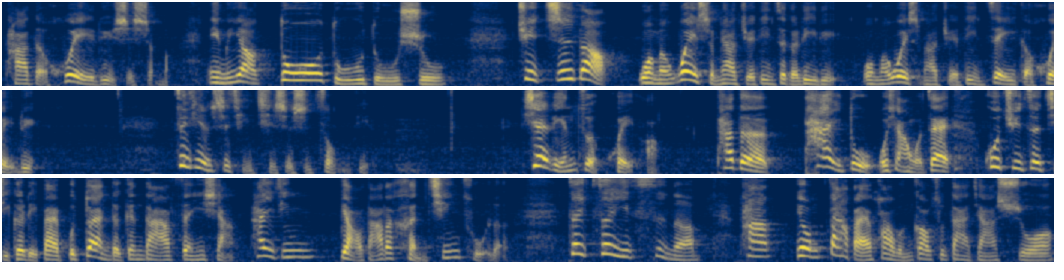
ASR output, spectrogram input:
它的汇率是什么。你们要多读读书，去知道我们为什么要决定这个利率，我们为什么要决定这一个汇率。这件事情其实是重点。现在联准会啊，它的态度，我想我在过去这几个礼拜不断的跟大家分享，他已经表达得很清楚了。在这一次呢，他用大白话文告诉大家说，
